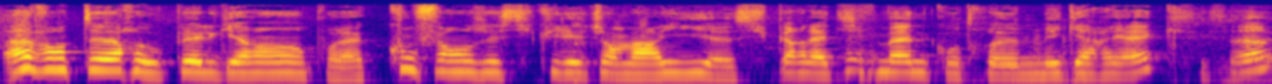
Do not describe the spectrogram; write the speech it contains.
à 20h au PL Guérin pour la conférence gesticulée de Jean-Marie euh, Superlative Man contre Mégariac, c'est ça?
